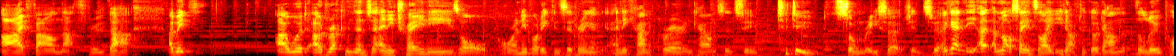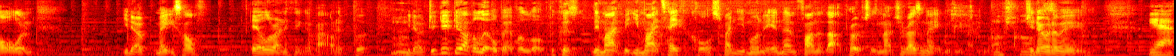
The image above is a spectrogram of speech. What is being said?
I found that through that. I mean, I would I would recommend to any trainees or, or anybody considering a, any kind of career in counselling to to do some research into it. Again, I, I'm not saying to like you don't have to go down the, the loophole and you know make yourself ill or anything about it, but you know do, do do have a little bit of a look because they might be you might take a course, spend your money, and then find that that approach doesn't actually resonate with you very much. Do you know what I mean? Yeah,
